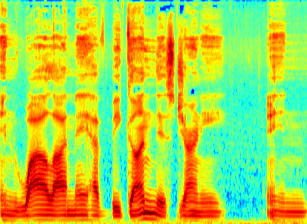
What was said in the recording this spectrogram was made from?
And while I may have begun this journey in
